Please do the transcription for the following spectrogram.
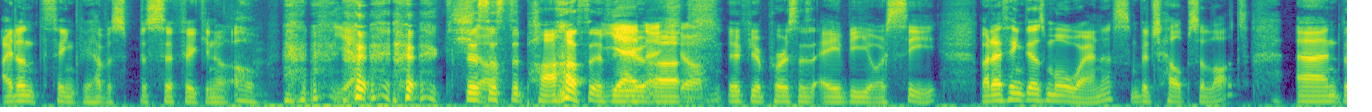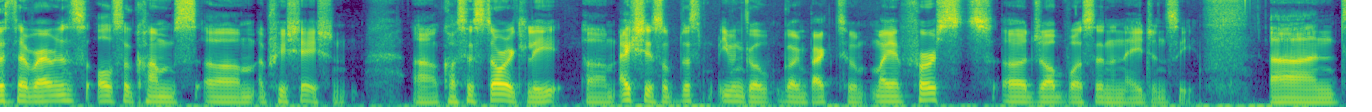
I don't think we have a specific, you know, oh, Yeah, this sure. is the path if Yeah, you no, uh, sure. if your person is A, B, or C. But I think there's more awareness, which helps a lot, and with the awareness also comes um, appreciation. Because historically, um, actually, so this even go going back to my first uh, job was in an agency, and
